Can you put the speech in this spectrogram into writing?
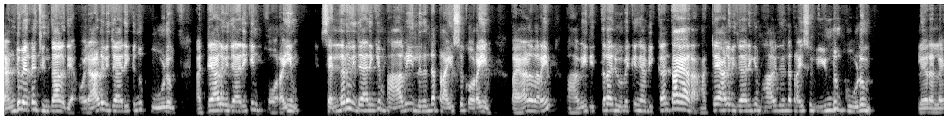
രണ്ടുപേരുടെയും ചിന്താഗതിയാണ് ഒരാൾ വിചാരിക്കുന്നു കൂടും മറ്റേയാൾ വിചാരിക്കും കുറയും. സെല്ലർ വിചാരിക്കും ഭാവിയിൽ ഇതിന്റെ പ്രൈസ് കുറയും. അപ്പൊ അയാൾ പറയും ഭാവിയിൽ ഇത്ര രൂപയ്ക്ക് ഞാൻ വിൽക്കാൻ തയ്യാറാണ് മറ്റേ ആൾ വിചാരിക്കും ഭാവിയിൽ ഇതിന്റെ പ്രൈസ് വീണ്ടും കൂടും. ക്ലിയർ അല്ലേ?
